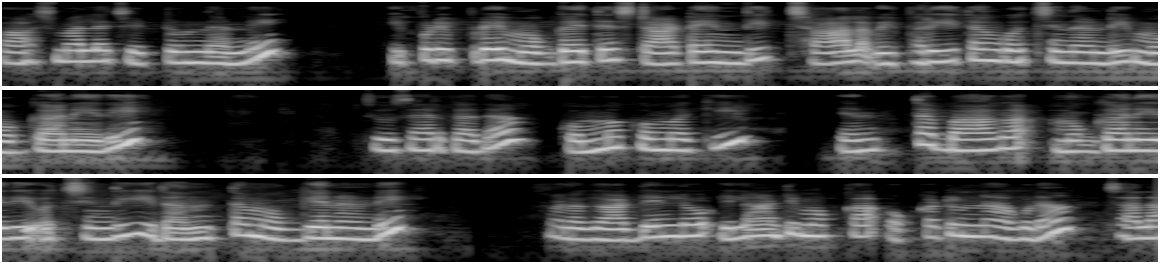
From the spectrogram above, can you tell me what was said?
కాశ్మల్ల చెట్టు ఉందండి. ఇప్పుడిప్పుడే మొగ్గ అయితే స్టార్ట్ అయింది. చాలా విపరీతంగా వచ్చిందండి మొగ్గ అనేది. చూసారు కదా? కొమ్మ కొమ్మకి ఎంత బాగా మొగ్గ అనేది వచ్చింది. ఇదంతా మొగ్గేనండి. మన గార్డెన్లో ఇలాంటి మొక్క ఒక్కటున్నా కూడా చాలా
